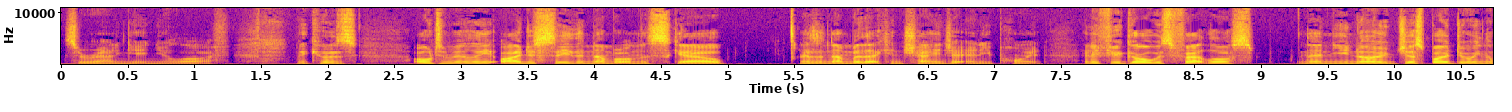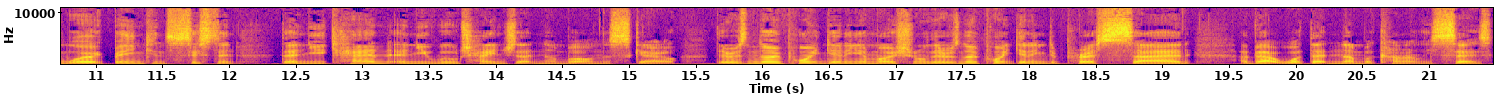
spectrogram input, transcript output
surrounding you in your life? Because ultimately, I just see the number on the scale as a number that can change at any point. And if your goal is fat loss, then you know just by doing the work, being consistent, then you can and you will change that number on the scale. There is no point getting emotional, there is no point getting depressed, sad about what that number currently says.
